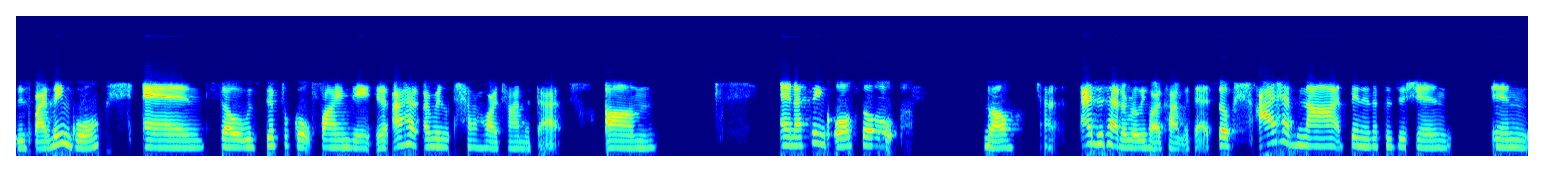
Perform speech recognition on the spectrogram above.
is bilingual, and so it was difficult finding. I had I really had a hard time with that. Um, and I think also, well, I just had a really hard time with that. So I have not been in a position in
